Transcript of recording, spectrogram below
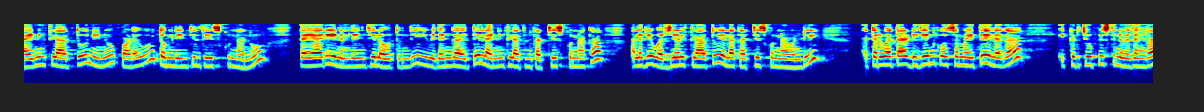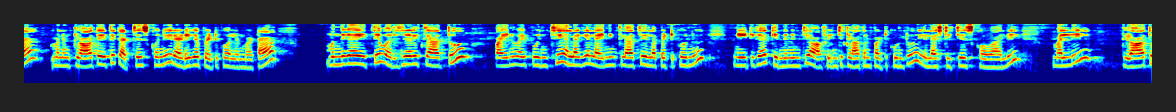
లైనింగ్ క్లాత్ నేను పొడవు తొమ్మిది ఇంచులు తీసుకున్నాను. తయారీ ఎనిమిది ఇంచులు అవుతుంది. ఈ విధంగా అయితే లైనింగ్ క్లాత్ని కట్ చేసుకున్నాక అలాగే ఒరిజినల్ క్లాత్ ఇలా కట్ చేసుకున్నామండి. తర్వాత డిజైన్ కోసం అయితే ఇలాగా ఇక్కడ చూపిస్తున్న విధంగా మనం క్లాత్ అయితే కట్ చేసుకొని రెడీగా పెట్టుకోవాలన్నమాట. ముందుగా అయితే ఒరిజినల్ క్లాత్ పైన వైపు ఉంచి అలాగే లైనింగ్ క్లాత్ ఇలా పెట్టుకొని నీట్గా కింద నుంచి హాఫ్ ఇంచ్ క్లాత్ని పట్టుకుంటూ ఇలా స్టిచ్ చేసుకోవాలి. మళ్ళీ క్లాత్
